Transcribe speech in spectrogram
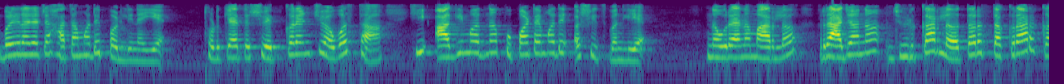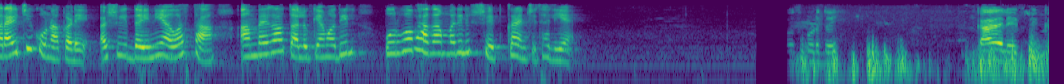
बळीराजाच्या हातामध्ये पडली नाहीये. थोडक्यात शेतकऱ्यांची अवस्था ही आगीमधनं फुपाट्यामध्ये अशीच बनली आहे नवऱ्यानं मारलं राजानं झिडकारलं तर तक्रार करायची कोणाकडे अशी दयनीय अवस्था आंबेगाव तालुक्यामधील पूर्व भागामधील शेतकऱ्यांची झाली आहे. पडतोय. काय आले पीक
